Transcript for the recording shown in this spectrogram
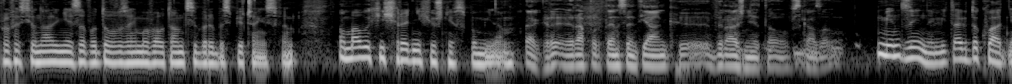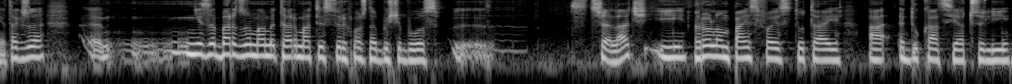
profesjonalnie, zawodowo zajmował tam cyberbezpieczeństwem. O małych i średnich już nie wspominam. Tak, raport Ernst Young y, wyraźnie to wskazał. Między innymi, tak, dokładnie. Także nie za bardzo mamy te armaty, z których można by się było strzelać i rolą państwa jest tutaj a edukacja, czyli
